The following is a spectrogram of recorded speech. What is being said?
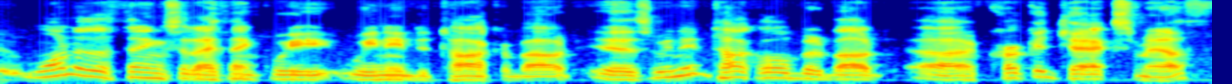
one of the things that I think we, we need to talk about is we need to talk a little bit about uh, Crooked Jack Smith,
